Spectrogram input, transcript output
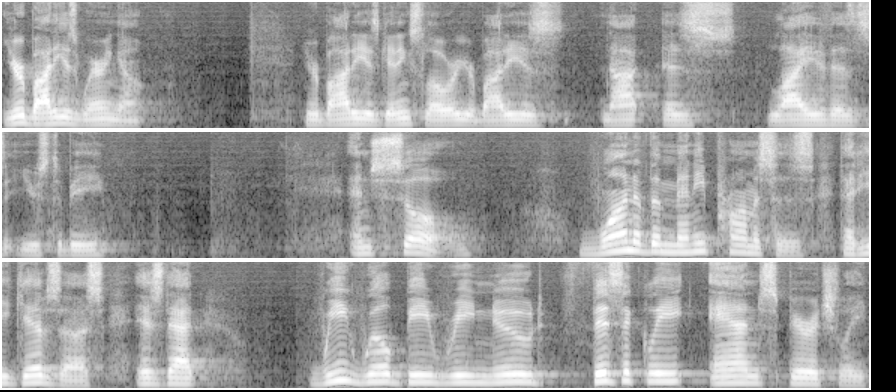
Your body is wearing out. Your body is getting slower. Your body is not as lithe as it used to be. And so, one of the many promises that he gives us is that we will be renewed physically and spiritually.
